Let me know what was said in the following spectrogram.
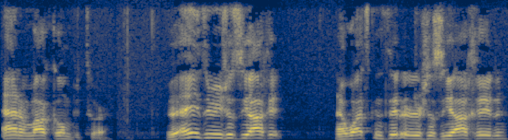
and a Makom petur. Pitur. Ve'ez Rishus Yachid. Now what's considered Rishus Yachid?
